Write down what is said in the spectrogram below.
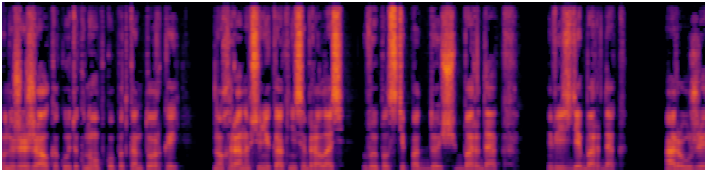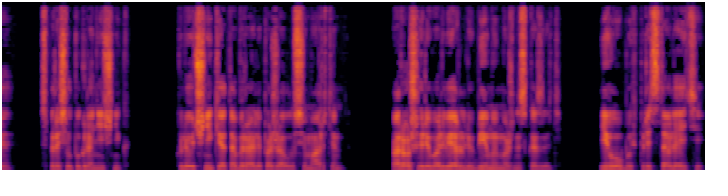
Он уже жал какую-то кнопку под конторкой, но охрана все никак не собралась выползти под дождь. Бардак. Везде бардак. Оружие? Спросил пограничник. Ключники отобрали, пожалуйста, Мартин. Хороший револьвер, любимый, можно сказать. И обувь, представляете?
